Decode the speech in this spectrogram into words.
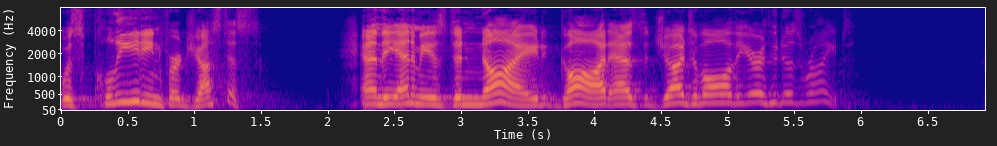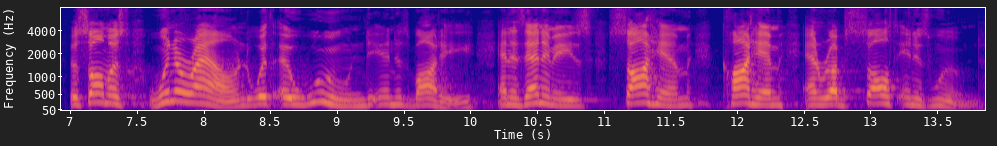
was pleading for justice, and the enemies denied God as the judge of all the earth who does right. The psalmist went around with a wound in his body, and his enemies sought him, caught him, and rubbed salt in his wound.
